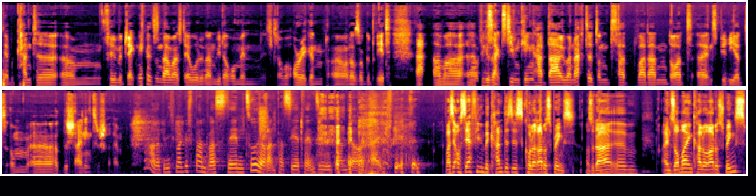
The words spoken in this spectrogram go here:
der bekannte ähm, Film mit Jack Nicholson damals, der wurde dann wiederum in ich glaube, Oregon äh, oder so gedreht. Ja, aber äh, wie gesagt, Stephen King hat da übernachtet und hat, war dann dort äh, inspiriert, um äh, The Shining zu schreiben. Ah, da bin ich mal gespannt, was den Zuhörern passiert, wenn sie dann dort einkehren. Was ja auch sehr vielen bekannt ist, ist Colorado Springs. Also da ähm, ein Sommer in Colorado Springs,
